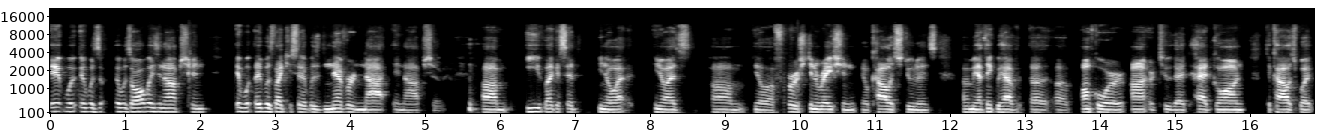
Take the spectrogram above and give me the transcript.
it was it was it was always an option. It, w- it was like you said, it was never not an option. Um, Like I said, you know, you know, as um, you know, a first generation, you know, college students. I mean, I think we have a, a uncle or aunt or two that had gone to college, but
